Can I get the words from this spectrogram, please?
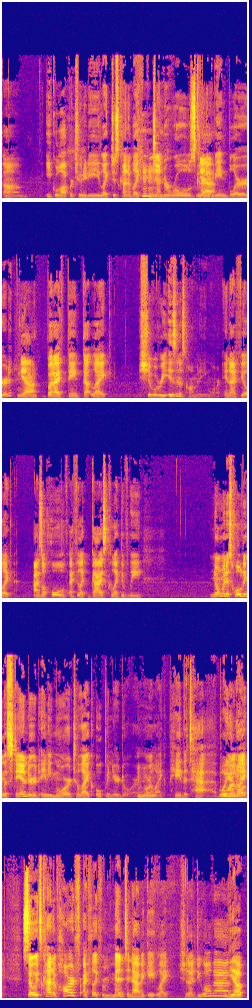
um equal opportunity like just kind of like gender roles kind Yeah. of being blurred Yeah. but I think that like chivalry isn't as common anymore. And I feel like as a whole, I feel like guys collectively no one is holding the standard anymore to like open your door or Mhm. like pay the tab Well, or you know- like so it's kind of hard for, I feel like for men to navigate like should I do all that? Yep.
